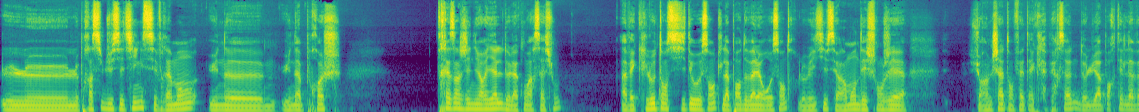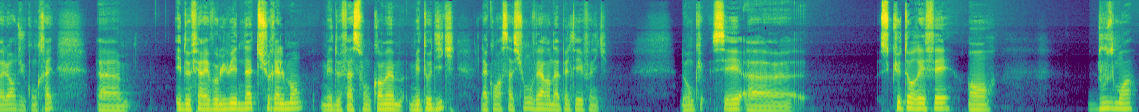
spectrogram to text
le, principe du setting, c'est vraiment une, euh, approche très ingénieriel de la conversation, avec l'authenticité au centre, l'apport de valeur au centre. L'objectif, c'est vraiment d'échanger sur un chat en fait avec la personne, de lui apporter de la valeur, du concret, euh, et de faire évoluer naturellement, mais de façon quand même méthodique, la conversation vers un appel téléphonique. Donc c'est euh, ce que tu aurais fait en 12 mois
